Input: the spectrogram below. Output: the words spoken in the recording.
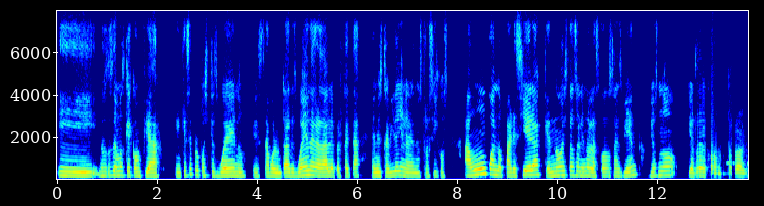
y nosotros tenemos que confiar en que ese propósito es bueno, esa voluntad es buena, agradable, perfecta en nuestra vida y en la de nuestros hijos. Aun cuando pareciera que no están saliendo las cosas bien, Dios no pierde el control.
